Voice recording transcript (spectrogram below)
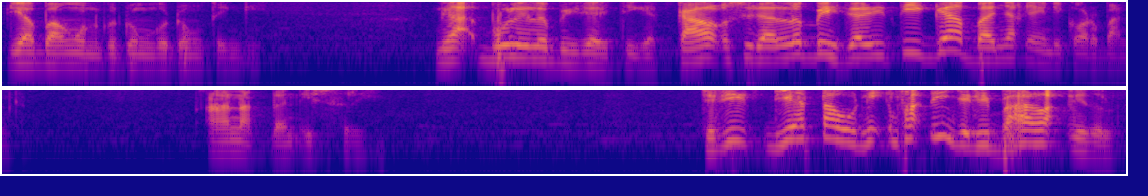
Dia bangun gedung-gedung tinggi. Nggak boleh lebih dari tiga. Kalau sudah lebih dari tiga, banyak yang dikorbankan. Anak dan istri. Jadi dia tahu nikmat ini jadi balak gitu loh.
